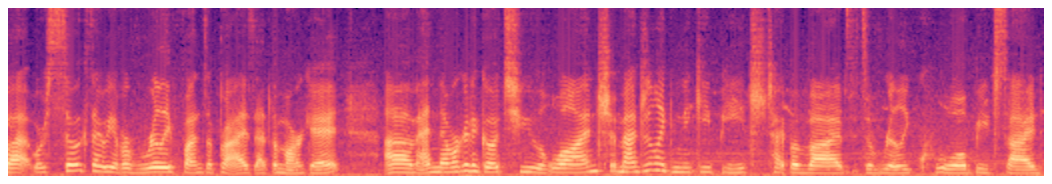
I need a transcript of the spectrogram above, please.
But we're so excited. We have a really fun surprise at the market. Um, and then we're gonna go to lunch. Imagine like Nikki Beach type of vibes. It's a really cool beachside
